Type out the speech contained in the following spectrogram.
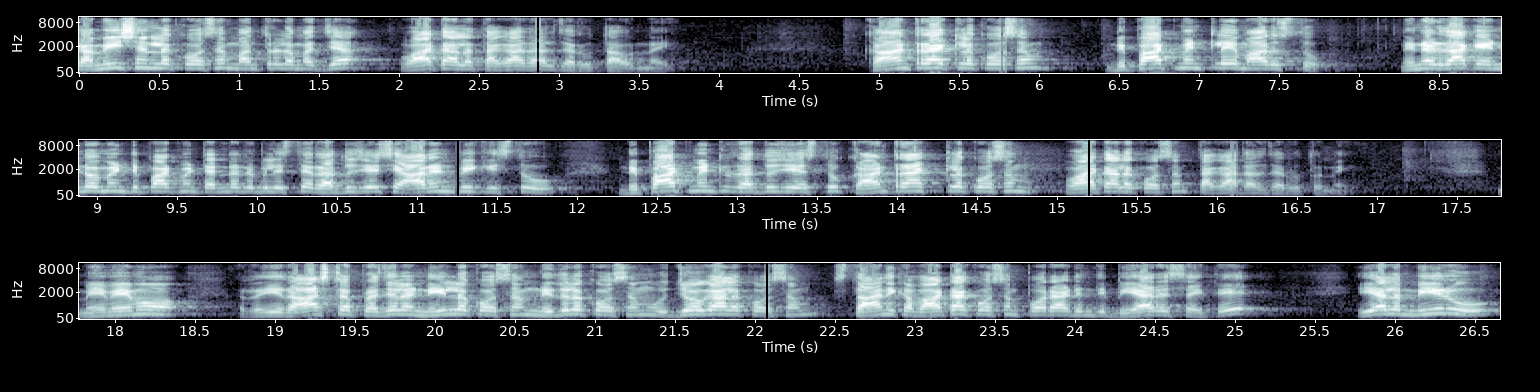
కమిషన్ల కోసం మంత్రుల మధ్య వాటాల తగాదాలు జరుగుతూ ఉన్నాయి. కాంట్రాక్ట్ల కోసం డిపార్ట్మెంట్లే మారుస్తూ నిన్నటిదాకా ఎండోమెంట్ డిపార్ట్మెంట్ టెండర్ పిలిస్తే రద్దు చేసి ఆర్ఎండ్పికి ఇస్తూ డిపార్ట్మెంట్లు రద్దు చేస్తూ కాంట్రాక్ట్ల కోసం వాటాల కోసం తగాదాలు జరుగుతున్నాయి. మేమేమో ఈ రాష్ట్ర ప్రజల నీళ్ళ కోసం నిధుల కోసం ఉద్యోగాల కోసం స్థానిక వాటా కోసం పోరాడింది బీఆర్ఎస్ అయితే ఇవాళ మీరు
